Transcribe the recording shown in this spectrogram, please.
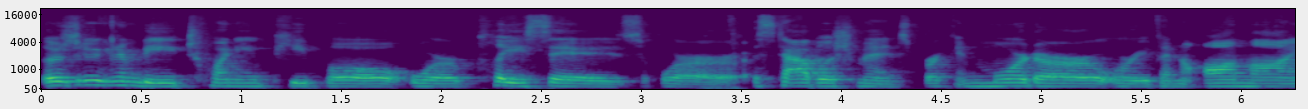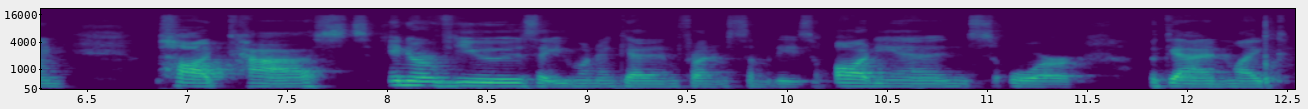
Those are going to be 20 people or places or establishments, brick and mortar, or even online podcasts, interviews that you want to get in front of somebody's audience, or again, like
